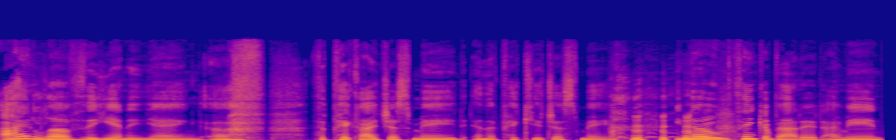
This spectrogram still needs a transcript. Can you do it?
I love the yin and yang of the pick I just made and the pick you just made. you know, think about it. I mean,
